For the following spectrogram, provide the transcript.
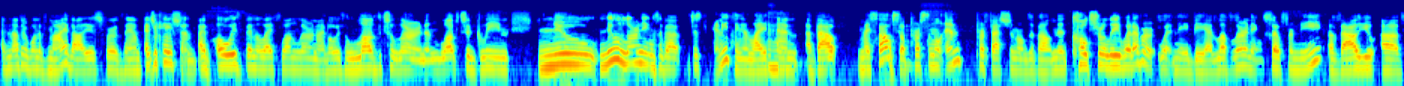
another one of my values, for example, education, I've always been a lifelong learner. I've always loved to learn and loved to glean new new learnings about just anything in life mm-hmm. and about myself so personal and professional development culturally whatever what may be i love learning so for me a value of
